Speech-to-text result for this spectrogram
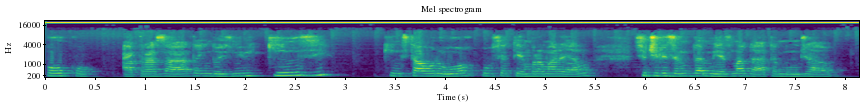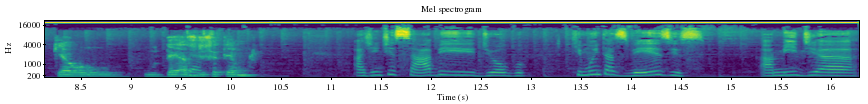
pouco atrasada, em 2015, que instaurou o Setembro Amarelo, se utilizando da mesma data mundial, que é o, o 10 é. de setembro. A gente sabe, Diogo, que muitas vezes a mídia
